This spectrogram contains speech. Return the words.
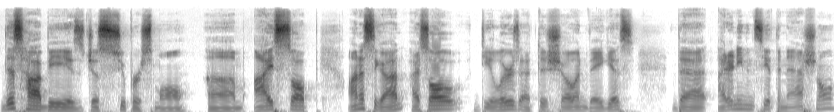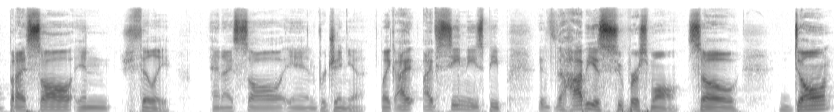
This hobby is just super small. Um, I saw, honest to God, I saw dealers at this show in Vegas that I didn't even see at the National, but I saw in Philly and I saw in Virginia. Like I, I've seen these people. The hobby is super small, so don't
